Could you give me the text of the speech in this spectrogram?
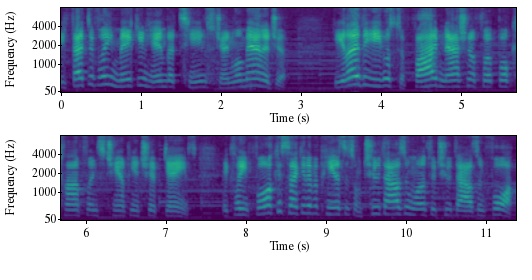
effectively making him the team's general manager. He led the Eagles to five National Football Conference championship games, including four consecutive appearances from 2001 through 2004,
